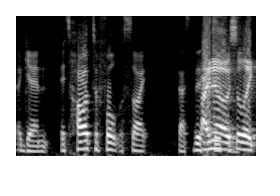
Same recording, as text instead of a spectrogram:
again, it's hard to fault a site that's this. I know. So like,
